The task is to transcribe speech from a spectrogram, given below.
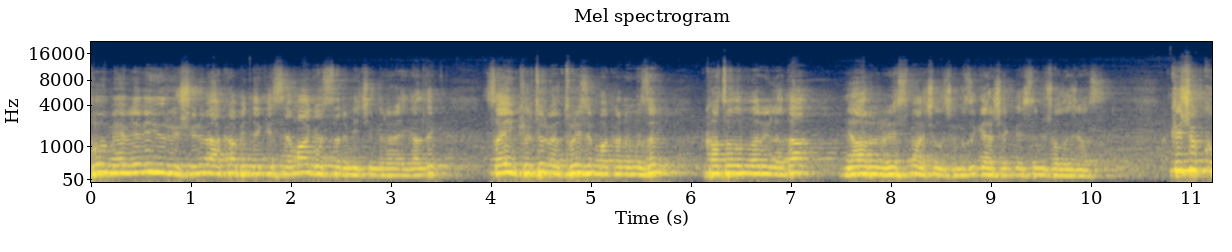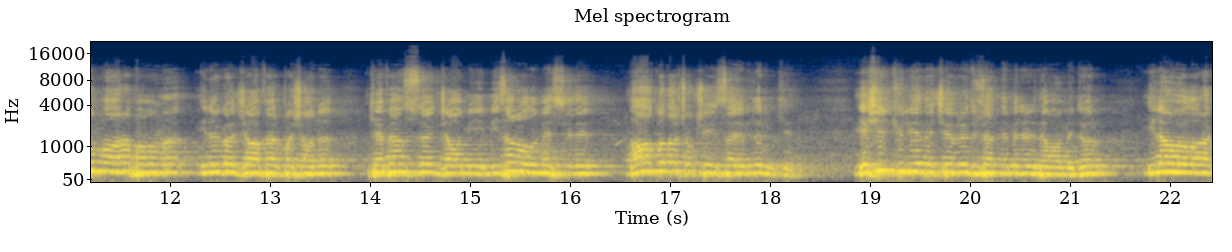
bu Mevlevi yürüyüşünü ve akabindeki sema gösterimi için bir araya geldik. Sayın Kültür ve Turizm Bakanımızın katılımlarıyla da yarın resmi açılışımızı gerçekleştirmiş olacağız. Küçük Kumlu Arap Hamamı, İnegöl Cafer Paşa'nı, Kefen Süsen Camii, Mizanoğlu Mescidi, daha o kadar çok şeyi sayabilirim ki. Yeşil Külliye'de çevre düzenlemeleri devam ediyor. İlave olarak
